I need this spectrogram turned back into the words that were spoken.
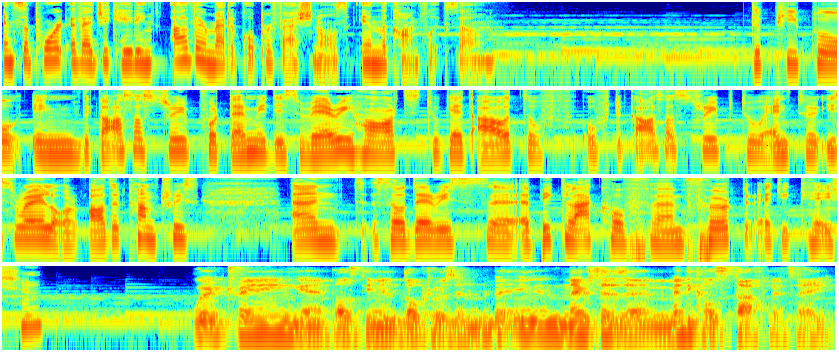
in support of educating other medical professionals in the conflict zone the people in the Gaza Strip, for them it is very hard to get out of, of the Gaza Strip to enter Israel or other countries. And so there is a, big lack of um, further education. We're training uh, Palestinian doctors and nurses and medical staff, let's say,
